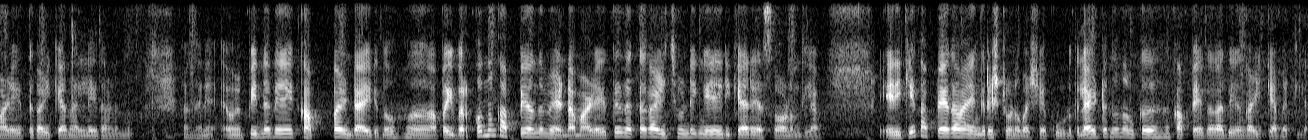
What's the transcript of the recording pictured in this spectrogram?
മഴയത്ത് കഴിക്കാൻ നല്ല ഇതാണെന്ന്. അങ്ങനെ പിന്നെ അതേ കപ്പ ഉണ്ടായിരുന്നു. അപ്പോൾ ഇവർക്കൊന്നും കപ്പയൊന്നും വേണ്ട. മഴയത്ത് ഇതൊക്കെ കഴിച്ചുകൊണ്ട് ഇങ്ങനെ ഇരിക്കാൻ രസമാണെന്നില്ല. എനിക്ക് കപ്പയൊക്കെ ഭയങ്കര ഇഷ്ടമാണ്. പക്ഷേ കൂടുതലായിട്ടൊന്നും നമുക്ക് കപ്പയൊക്കെ അധികം കഴിക്കാൻ പറ്റില്ല.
